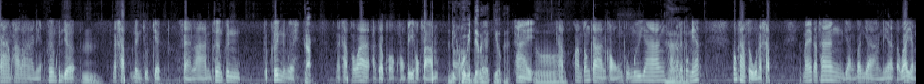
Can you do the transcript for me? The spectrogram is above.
ยางพาราเนี่ยเพิ่มขึ้นเยอะอืมนะครับ1.7แสนล้านเพิ่มขึ้นเกือบครึ่งหนึ่งเลยครับ นะครับ เพราะว่าอาจจะพอของปีหกสามอันนี้โควิดด้วยไหมฮะเกี่ยวไหมฮะใช่อ๋อครับ ความต้องการของถุงมือยางของฮะอะไรพวกเนี้ย ต้องการสูงนะครับ แม้กระทั่งอย่างบางอย่างเนี่ย แต่ว่าอย่าง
